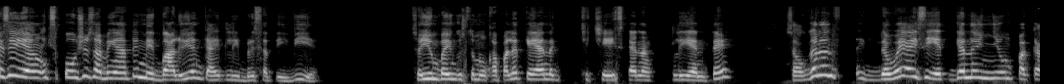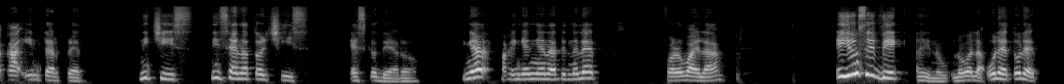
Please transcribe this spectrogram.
Kasi ang exposure, sabi natin, may value yan kahit libre sa TV. Eh. So, yun ba yung gusto mong kapalit? Kaya nag-chase ka ng kliyente? So, ganun, the way I see it, ganun yung pagkaka-interpret ni Cheese, ni Senator Cheese Escudero. Nga, pakinggan nga natin ulit for a while, ha? Eh, yung si Vic, ay, naw- nawala, ulit, ulit.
